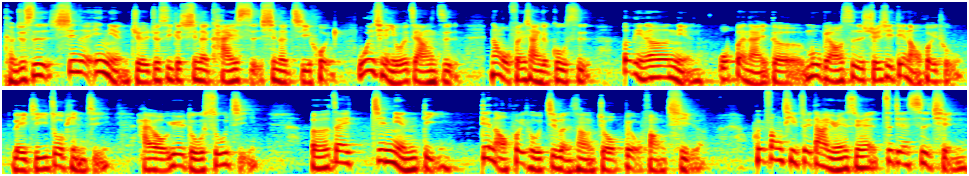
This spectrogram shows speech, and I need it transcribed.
可能就是新的一年觉得就是一个新的开始，新的机会。我以前也会这样子。那我分享一个故事。二零二二年，我本来的目标是学习电脑绘图、累积作品集，还有阅读书籍。而在今年底，电脑绘图基本上就被我放弃了。会放弃最大原因是因为这件事情，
